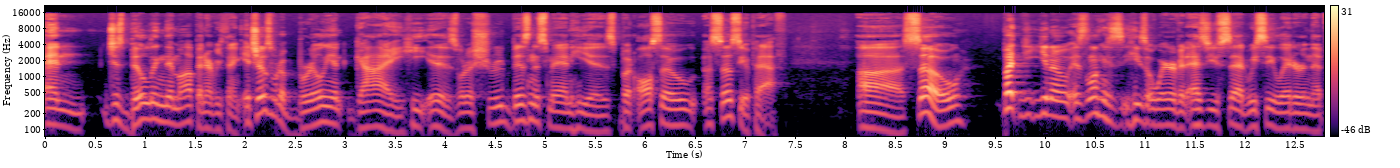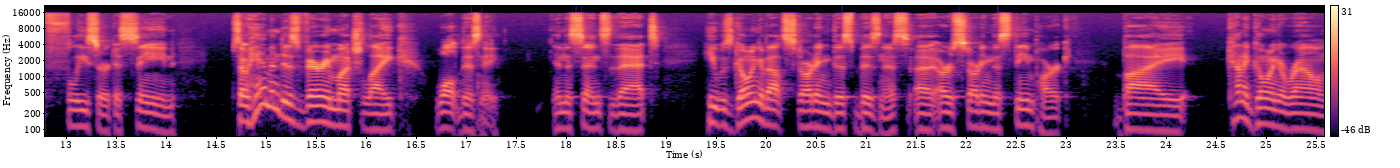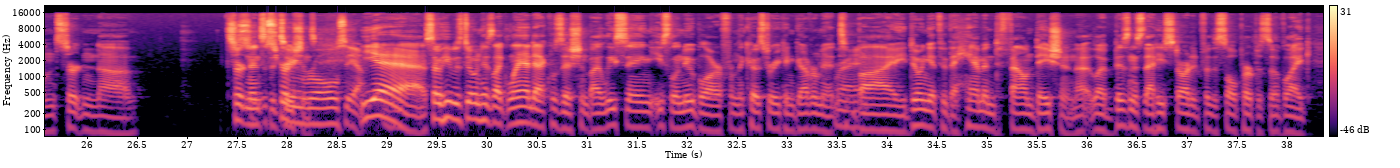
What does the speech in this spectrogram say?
and just building them up and everything. It shows what a brilliant guy he is, what a shrewd businessman he is, but also a sociopath. Uh, so, but you know, as long as he's aware of it, as you said, we see later in that flea circus scene. So Hammond is very much like Walt Disney, in the sense that he was going about starting this business uh, or starting this theme park by kind of going around certain uh, certain institutions. rules, yeah. Yeah. So he was doing his like land acquisition by leasing Isla Nublar from the Costa Rican government Right. by doing it through the Hammond Foundation, a, a business that he started for the sole purpose of like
